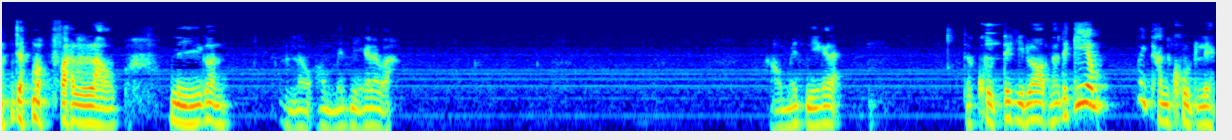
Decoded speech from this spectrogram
มันจะมาฟันเราหนีก่อน เราเอาเม็ดนี้ก็ได้ปะเอาเม็ดนี้ก็ได้จะขุดได้กี่รอบนะตะกี้ยังไม่ทันขุดเลย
